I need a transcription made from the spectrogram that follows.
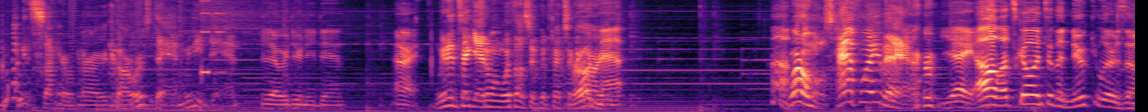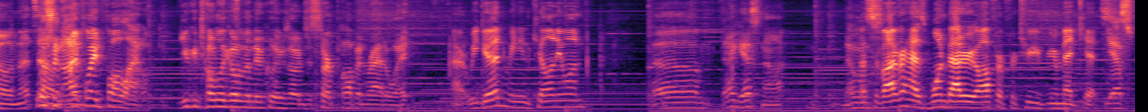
You fucking sucker repairing your car. Where's Dan? We need Dan. Yeah, we do need Dan. All right. We didn't take anyone with us who could fix a car. Roadmap. Huh. We're almost halfway there. Yay. Oh, let's go into the nuclear zone. That's Listen, I played Fallout. You can totally go to the nuclear zone. Just start popping right away. Alright, we good? We need to kill anyone? Um, I guess not. No A survivor has one battery offer for two of your med kits. Yes.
